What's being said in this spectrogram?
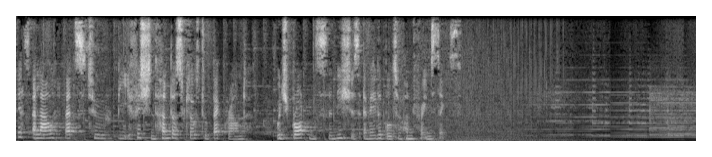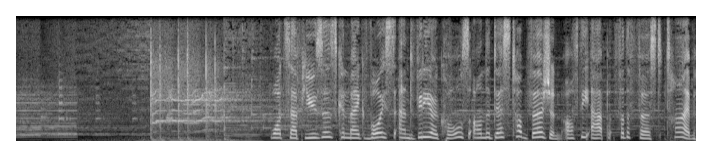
This allows bats to be efficient hunters close to background, which broadens the niches available to hunt for insects. WhatsApp users can make voice and video calls on the desktop version of the app for the first time.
